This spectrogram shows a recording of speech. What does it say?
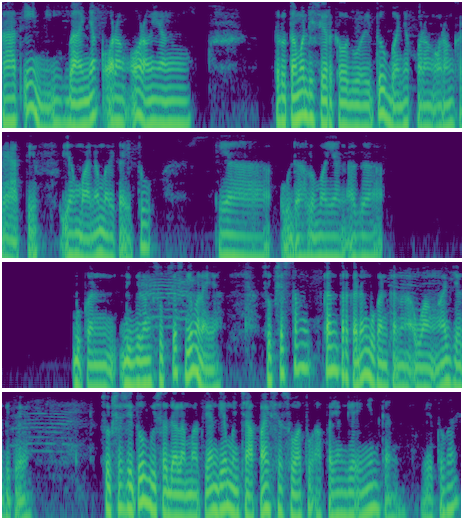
saat ini banyak orang-orang yang terutama di circle gue itu banyak orang-orang kreatif yang mana mereka itu ya udah lumayan agak bukan dibilang sukses gimana ya sukses kan terkadang bukan karena uang aja gitu ya. Sukses itu bisa dalam artian dia mencapai sesuatu apa yang dia inginkan gitu kan?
